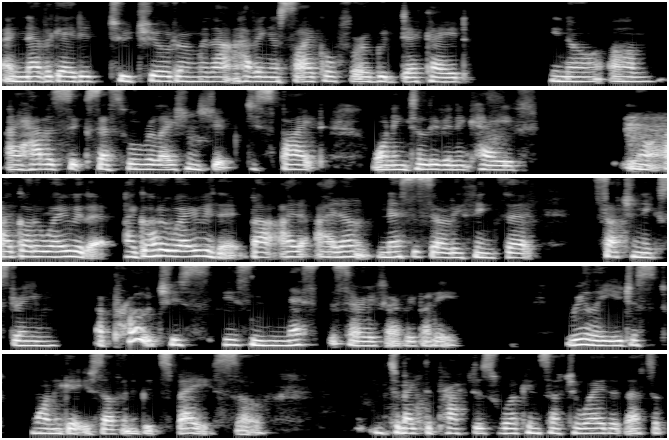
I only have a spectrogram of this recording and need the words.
I navigated two children without having a cycle for a good decade. You know, um, I have a successful relationship despite wanting to live in a cave you know, I got away with it. I got away with it. But I, I don't necessarily think that such an extreme approach is, is necessary for everybody. Really, you just want to get yourself in a good space. So to make the practice work in such a way that that's a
